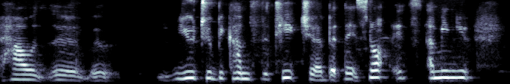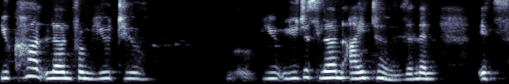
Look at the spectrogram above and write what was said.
how the YouTube becomes the teacher, but it's not. It's I mean you you can't learn from YouTube. You you just learn items and then it's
